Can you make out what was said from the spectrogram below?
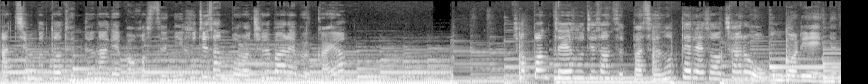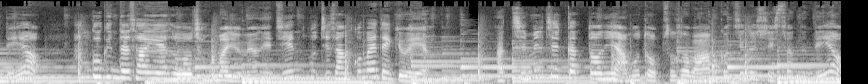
아침부터 든든하게 먹었으니 후지산 보러 출발해 볼까요? 첫 번째 후지산 스팟은 호텔에서 차로 5분 거리에 있는데요. 한국인들 사이에서도 정말 유명해진 후지산 꿈의 대교예요. 아침 일찍 갔더니 아무도 없어서 마음껏 찍을 수 있었는데요.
